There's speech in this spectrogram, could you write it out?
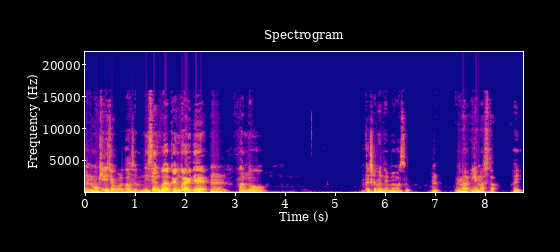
うんもう切れちゃう、これあ、そう、2500円ぐらいで、うん。あの、一回喋るのやめます？今、入れました。はい。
